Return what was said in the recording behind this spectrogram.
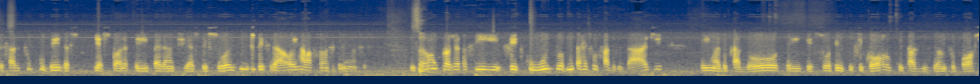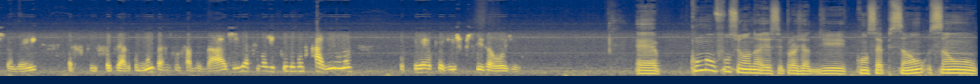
Você sabe que o poder que a história tem perante as pessoas, em especial em relação às crianças. Então é um projeto assim feito com muito, muita responsabilidade. Tem um educador, tem pessoa, tem um psicólogo que está dando suporte também. É, foi criado com muita responsabilidade e, acima de tudo, muito carinho, né? Porque é o que a gente precisa hoje. É, como funciona esse projeto de concepção? São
